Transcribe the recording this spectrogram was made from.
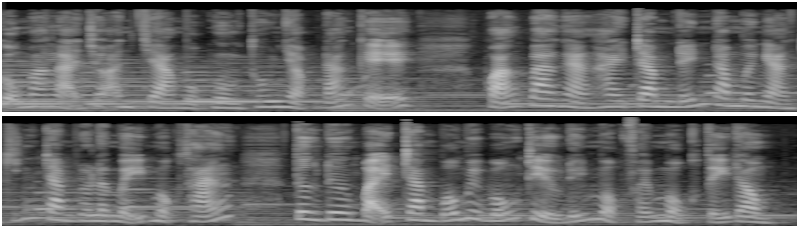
cũng mang lại cho anh chàng một nguồn thu nhập đáng kể, khoảng 3.200 đến 50.900 đô la Mỹ một tháng, tương đương 744 triệu đến 1,1 tỷ đồng.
